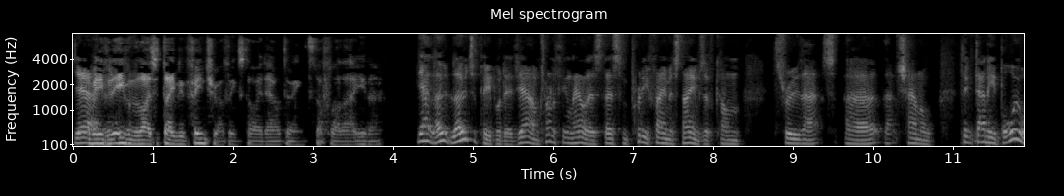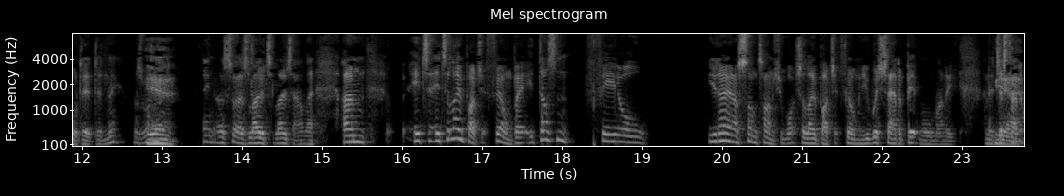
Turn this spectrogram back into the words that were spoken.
Yeah. I mean, even, even the likes of David Fincher, I think, started out doing stuff like that, you know. Yeah, lo- loads of people did. Yeah, I'm trying to think now. There's there's some pretty famous names have come through that uh, that channel. I think Danny Boyle did, didn't he? As well. Yeah. I think there's, there's loads loads out there. Um, it's it's a low budget film, but it doesn't feel you know how sometimes you watch a low budget film and you wish they had a bit more money and it just yeah. had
